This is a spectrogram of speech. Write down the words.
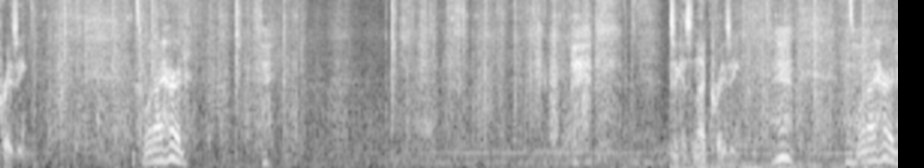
crazy? That's what I heard. Isaac, isn't that crazy? That's what I heard.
